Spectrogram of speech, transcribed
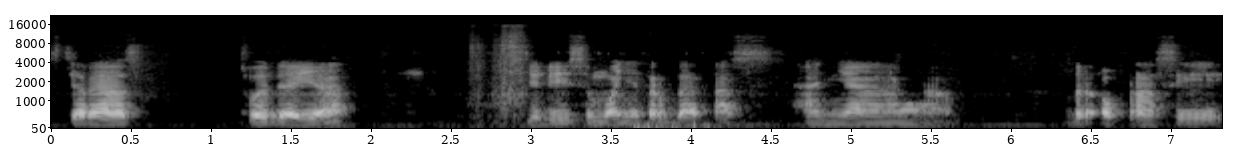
secara swadaya. Jadi semuanya terbatas. Hanya beroperasi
